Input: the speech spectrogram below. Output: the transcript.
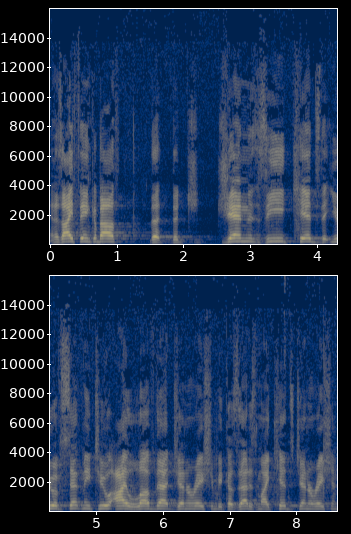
And as I think about the, the Gen Z kids that you have sent me to. I love that generation because that is my kids' generation,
